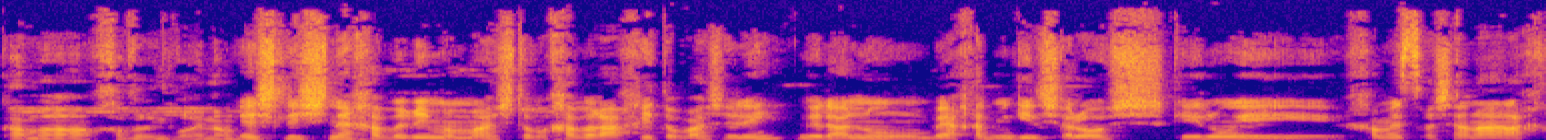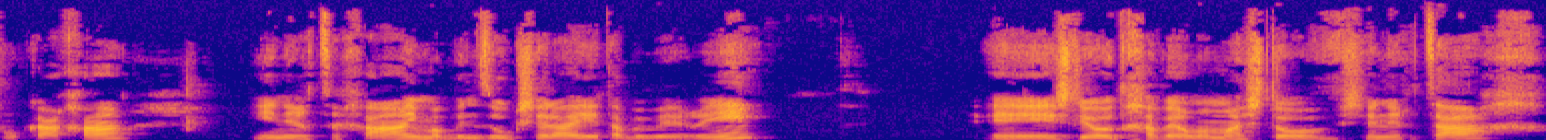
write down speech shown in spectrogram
כמה חברים כבר אינם? יש לי שני חברים ממש טוב, החברה הכי טובה שלי, גדלנו ביחד מגיל שלוש, כאילו, היא 15 שנה הלכנו ככה, היא נרצחה עם הבן זוג שלה, היא הייתה בבארי. אה, יש לי עוד חבר ממש טוב שנרצח.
